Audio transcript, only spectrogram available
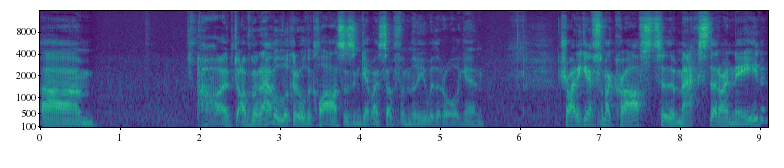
Um, Oh, I've, I've got to have a look at all the classes and get myself familiar with it all again. Try to get some of my crafts to the max that I need.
